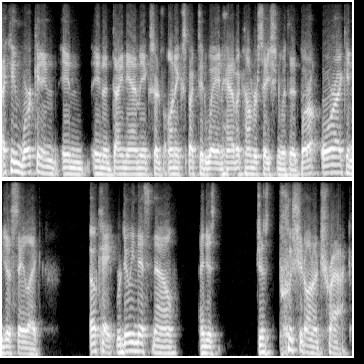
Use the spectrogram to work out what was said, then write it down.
I can work in in in a dynamic sort of unexpected way and have a conversation with it. But or I can just say like, okay, we're doing this now and just just push it on a track.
